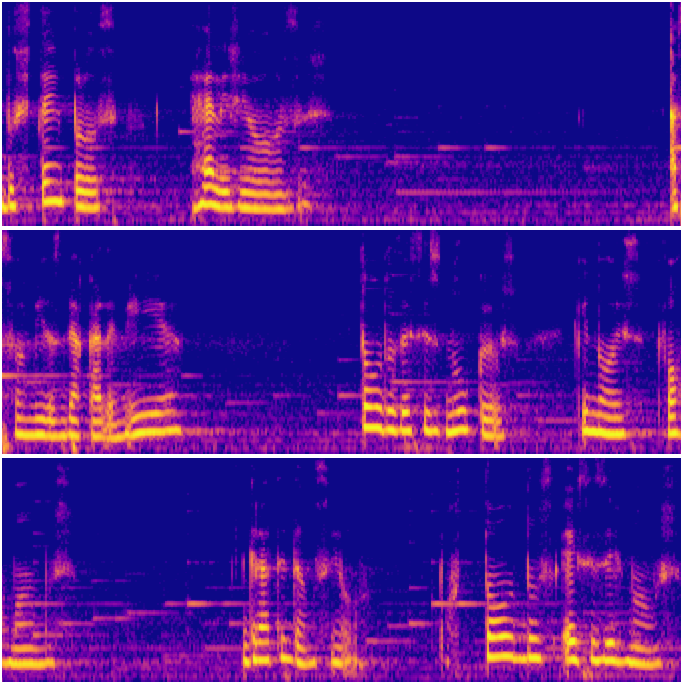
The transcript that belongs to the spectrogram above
dos templos religiosos, as famílias de academia, todos esses núcleos que nós formamos. Gratidão, Senhor, por todos esses irmãos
